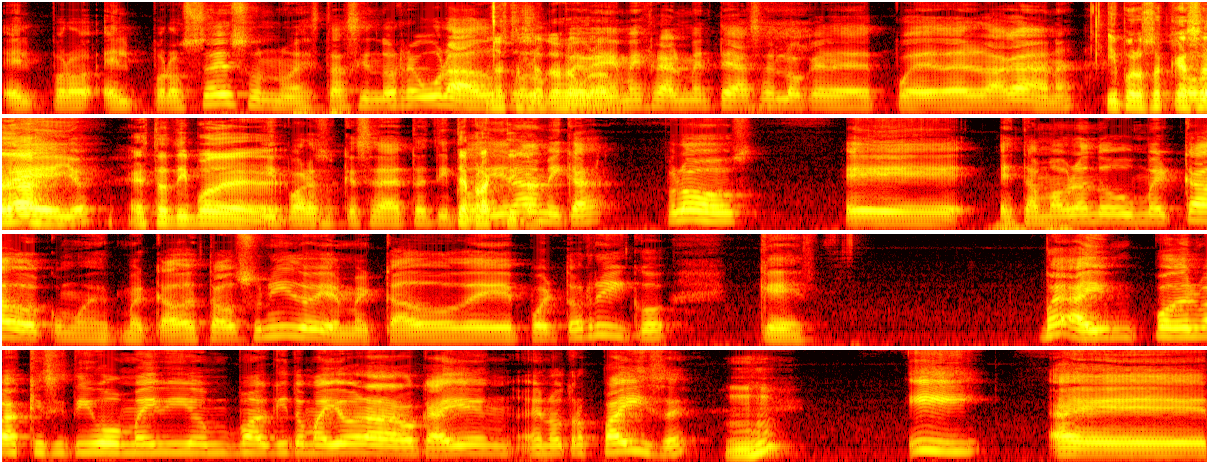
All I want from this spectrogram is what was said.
el, proceso no está siendo regulado. No está los PBM realmente hacen lo que les puede dar la gana. Y por eso es que se da este tipo de... Y por eso es que se da este tipo de, dinámica. Plus, eh, estamos hablando de un mercado como el mercado de Estados Unidos y el mercado de Puerto Rico, que bueno, hay un poder adquisitivo maybe un poquito mayor a lo que hay en, otros países. Y eh,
